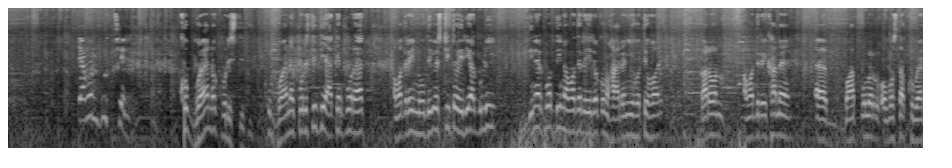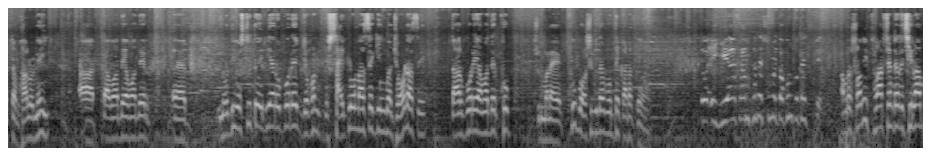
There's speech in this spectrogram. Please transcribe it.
কেমন বুঝছেন? খুব ভয়ানক পরিস্থিতি। খুব ভয়ানক পরিস্থিতি একের পর এক আমাদের এই নদীবেষ্টিত এরিয়াগুলি দিনের পর দিন আমাদের এইরকম হয়রানি হতে হয়। কারণ আমাদের এখানে বাঁধ পোলোর অবস্থা খুব একটা ভালো নেই। আর তা বাদে আমাদের নদীবেষ্টিত এরিয়ার উপরে যখন সাইক্লোন আসে কিংবা ঝড় আসে তারপরে আমাদের খুব মানে খুব অসুবিধার মধ্যে কাটাতে হয়। তো এই ইয়াস আমফানের সময় তখন কোথায় আমরা সবই ফ্লাড সেন্টারে ছিলাম।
